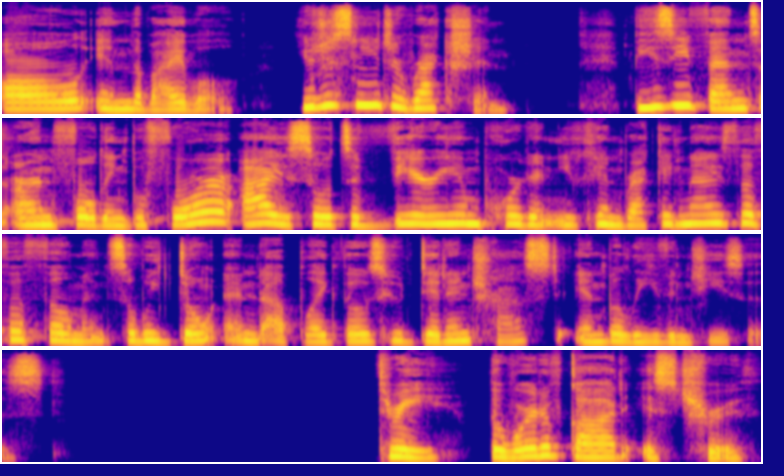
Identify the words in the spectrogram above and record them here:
all in the Bible. You just need direction. These events are unfolding before our eyes, so it's very important you can recognize the fulfillment so we don't end up like those who didn't trust and believe in Jesus. 3. The Word of God is truth.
